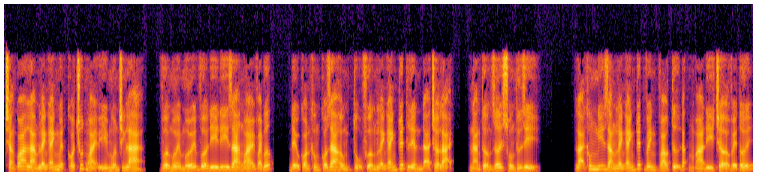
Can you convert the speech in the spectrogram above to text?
Chẳng qua làm lành anh nguyệt có chút ngoài ý muốn chính là, vừa mới mới vừa đi đi ra ngoài vài bước, đều còn không có ra hồng tụ phường lành anh tuyết liền đã trở lại, nàng tưởng rơi xuống thứ gì. Lại không nghĩ rằng lành anh tuyết vinh váo tự đắc mà đi trở về tới,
